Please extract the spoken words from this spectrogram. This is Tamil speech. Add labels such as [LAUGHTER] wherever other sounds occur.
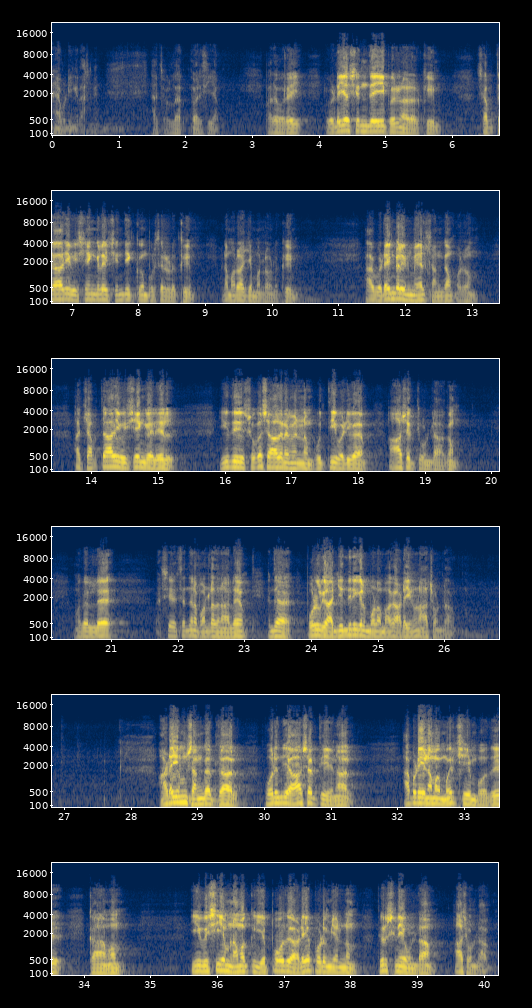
அப்படிங்கிறார். அது சொல்லார் வரிசையாக பரவுரை விடய சிந்தை பெருநரருக்கு சப்தாதி விஷயங்களை சிந்திக்கும் புருஷர்களுக்கு மனோராஜ்யம் பண்ணுறவர்களுக்கு அவ்விடங்களின் மேல் சங்கம் வரும். அச்சப்தாதி விஷயங்களில் இது சுகசாதனம் என்னும் புத்தி வடிவ ஆசக்தி உண்டாகும். முதல்ல சிந்தனை பண்ணுறதுனால இந்த பொருள்கள் அஞ்சிந்திரிகள் மூலமாக அடையணும்னு ஆசை உண்டாகும். அடையும் சங்கத்தால் பொருந்திய ஆசக்தியினால் அப்படி நம்ம முயற்சி செய்யும்போது காமம். இவ்விஷயம் நமக்கு எப்போது அடையப்படும் என்னும் திருசினை உண்டாம் ஆசை உண்டாகும்.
